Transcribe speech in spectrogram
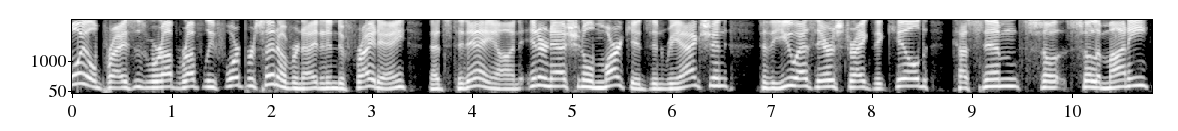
oil prices were up roughly 4% overnight and into Friday. That's today on international markets in reaction to the U.S. airstrike that killed Qasem Soleimani,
